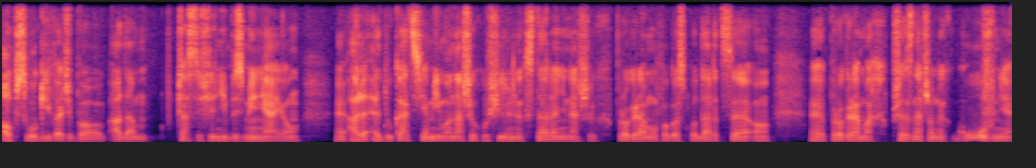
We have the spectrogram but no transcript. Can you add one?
obsługiwać, bo Adam, czasy się niby zmieniają, ale edukacja, mimo naszych usilnych starań, naszych programów o gospodarce, o programach przeznaczonych głównie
